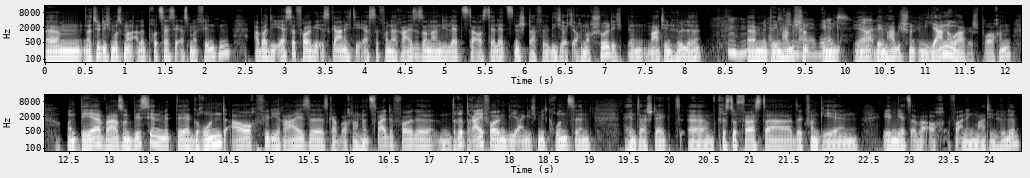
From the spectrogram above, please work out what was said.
Ähm, natürlich muss man alle Prozesse erstmal finden, aber die erste Folge ist gar nicht die erste von der Reise, sondern die letzte aus der letzten Staffel, die ich euch auch noch schuldig bin. Martin Hülle, mhm, äh, mit dem habe ich schon, im, ja, ja. dem habe ich schon im Januar gesprochen und der war so ein bisschen mit der Grund auch für die Reise. Es gab auch noch eine zweite Folge, dritt, drei Folgen, die eigentlich mit Grund sind. Dahinter steckt äh, Christoph Förster, Dirk von Gehlen, eben jetzt aber auch vor allen Dingen Martin Hülle.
